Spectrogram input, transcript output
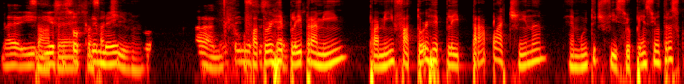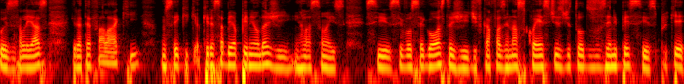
né? E, Exato, e esse é sofrimento. Ah, o fator replay para mim, para mim, fator replay para platina é muito difícil. Eu penso em outras coisas. Aliás, queria até falar aqui, não sei que eu queria saber a opinião da Gi em relação a isso. Se, se você gosta, Gi, de ficar fazendo as quests de todos os NPCs, porque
